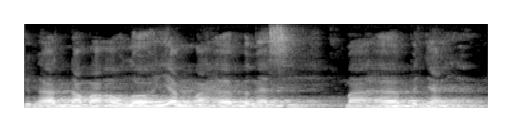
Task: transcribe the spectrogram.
Dengan nama Allah yang maha pengasih, maha penyayang.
